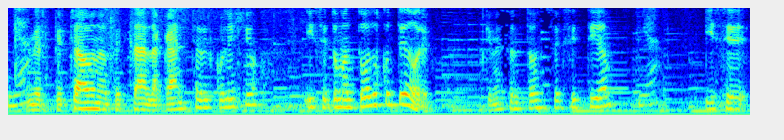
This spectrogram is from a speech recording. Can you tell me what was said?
¿Ya? en el techado donde está la cancha del colegio, y se toman todos los contenedores que en ese entonces existían ¿Ya? y se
